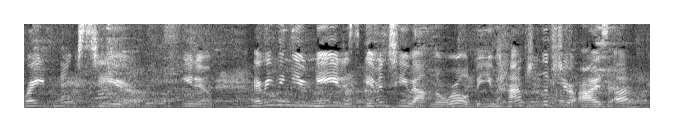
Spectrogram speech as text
right next to you you know everything you need is given to you out in the world but you have to lift your eyes up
